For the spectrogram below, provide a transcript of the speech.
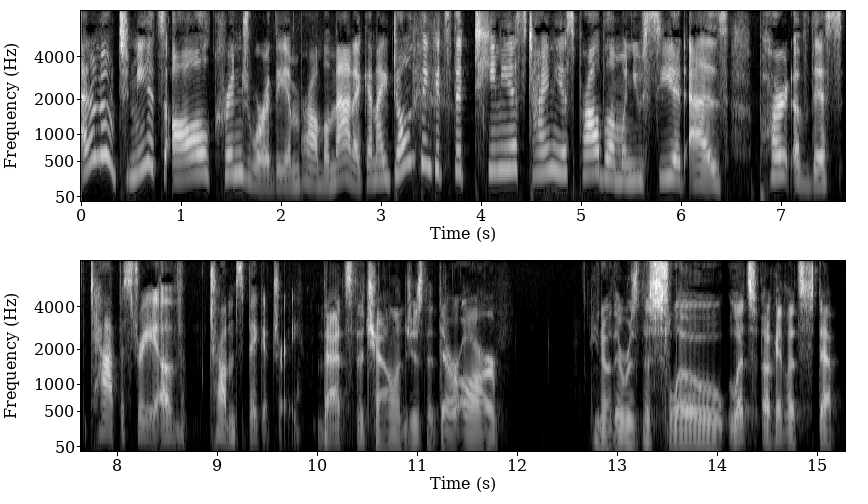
I don't know. To me, it's all cringeworthy and problematic. And I don't think it's the teeniest, tiniest problem when you see it as part of this tapestry of Trump's bigotry. that's the challenge is that there are you know there was the slow let's okay let's step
